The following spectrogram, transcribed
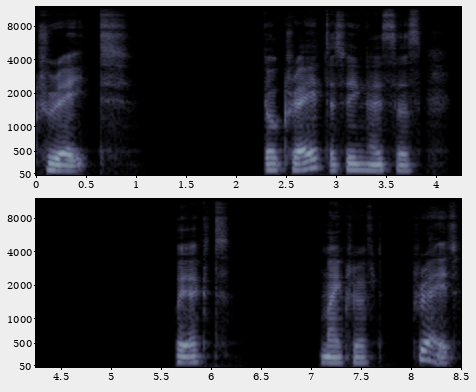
Create. Go Create, deswegen heißt das Projekt Minecraft Create.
